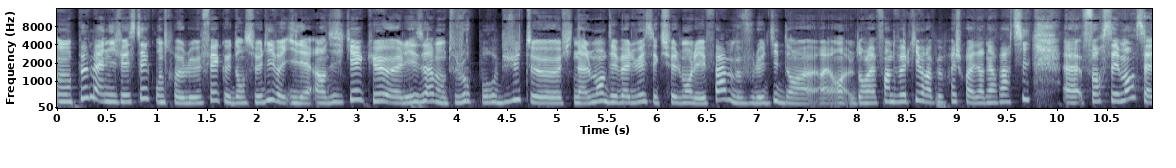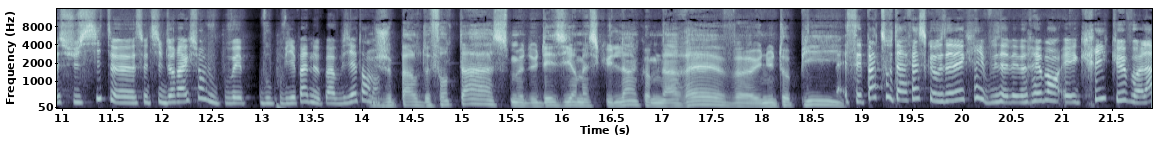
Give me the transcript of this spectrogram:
on peut manifester contre le fait que dans ce livre, il est indiqué que euh, les hommes ont toujours pour but euh, finalement d'évaluer sexuellement les femmes. Vous le dites dans, dans la fin de votre livre à peu près, je crois la dernière partie. Euh, forcément, ça suscite euh, ce type de réaction. Vous pouvez, vous pouviez pas ne pas vous y attendre. Je parle de fantasme, du désir masculin comme d'un rêve, une utopie. C'est pas tout à fait ce que vous avez écrit. Vous avez vraiment écrit que voilà,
